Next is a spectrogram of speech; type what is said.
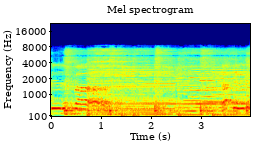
after the fall. After the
